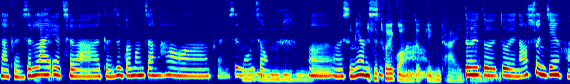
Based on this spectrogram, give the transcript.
那可能是 Line at 啊，可能是官方账号啊，可能是某一种、嗯嗯嗯嗯呃什么样的推广的啊平台，对对对，然后瞬间好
